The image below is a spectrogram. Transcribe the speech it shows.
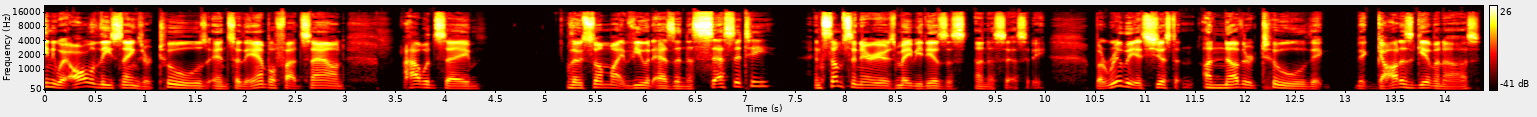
anyway, all of these things are tools, and so the amplified sound, I would say, though some might view it as a necessity, in some scenarios maybe it is a necessity, but really it's just another tool that that God has given us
